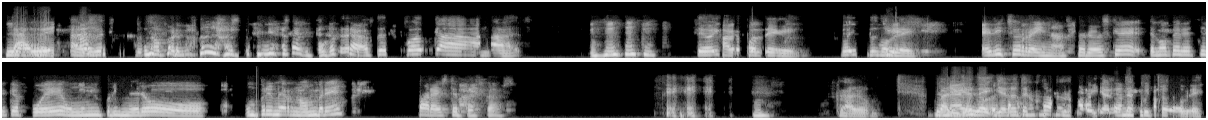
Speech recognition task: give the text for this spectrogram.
Las reinas, no, perdón, las dueñas del podcast. del podcast. Te oigo A ver, doble. Voy doble. Que- He dicho reinas, pero es que tengo que decir que fue un primero, un primer nombre para este podcast. Claro. Vale, ya, ido- te- ya no te escucho doble, ya no te escucho doble.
